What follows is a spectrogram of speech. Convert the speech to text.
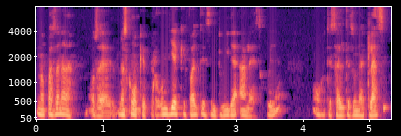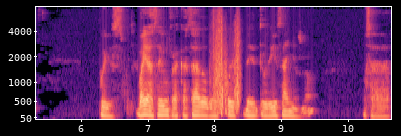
no pasa nada. O sea, no es como que por un día que faltes en tu vida a la escuela o te saltes una clase, pues vaya a ser un fracasado después dentro de 10 años, ¿no? O sea...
